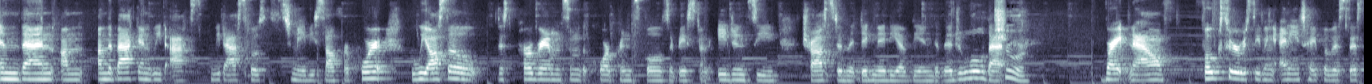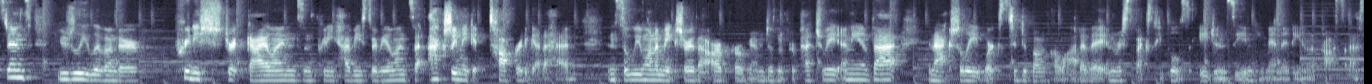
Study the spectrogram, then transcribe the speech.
And then on, on the back end, we'd ask, we'd ask folks to maybe self-report. We also, this program, some of the core principles are based on agency agency trust and the dignity of the individual that sure. right now folks who are receiving any type of assistance usually live under pretty strict guidelines and pretty heavy surveillance that actually make it tougher to get ahead. And so we want to make sure that our program doesn't perpetuate any of that and actually works to debunk a lot of it and respects people's agency and humanity in the process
